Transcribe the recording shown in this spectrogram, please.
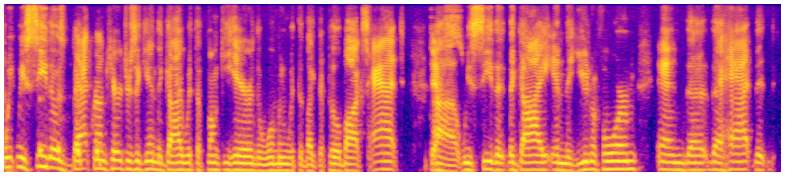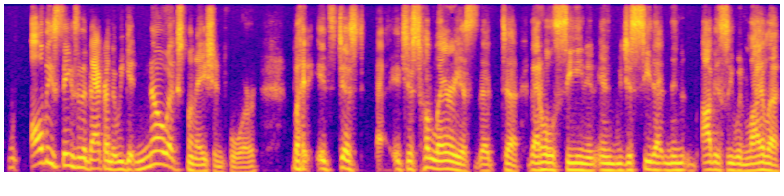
we, we see those background characters again. The guy with the funky hair and the woman with the like the pillbox hat. Yes. Uh, we see the, the guy in the uniform and the the hat that all these things in the background that we get no explanation for, but it's just it's just hilarious that uh, that whole scene and, and we just see that and then obviously when Lila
